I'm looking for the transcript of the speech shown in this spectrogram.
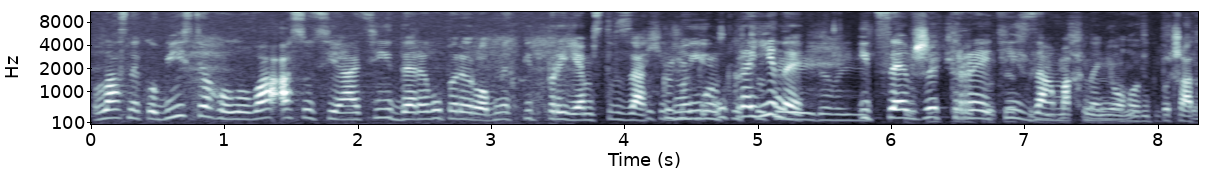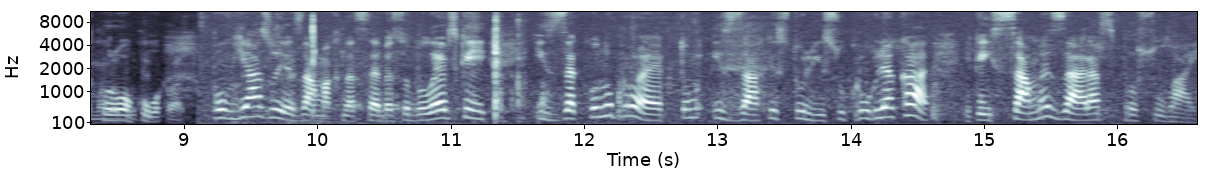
Власник обійстя – голова Асоціації деревопереробних підприємств Західної України. І це вже третій замах на нього від початку року. Пов'язує замах на себе Соболевський із законопроектом із захисту лісу кругляка, який саме зараз просуває.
